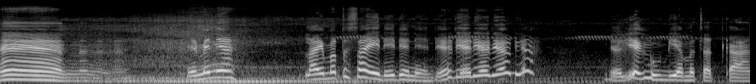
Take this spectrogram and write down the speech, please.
อ่านั่นนั่นนั่นเห็นไหมเนี่ยไล่มอเตอร์ไซค์เดี๋ยวเดี๋ยวเนี่ยเดี๋ยวเดี๋ยวเดี๋ยวเดี๋ยวเดี๋ยวเดี๋ยวเรียกลุงเดียมาจัดการ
